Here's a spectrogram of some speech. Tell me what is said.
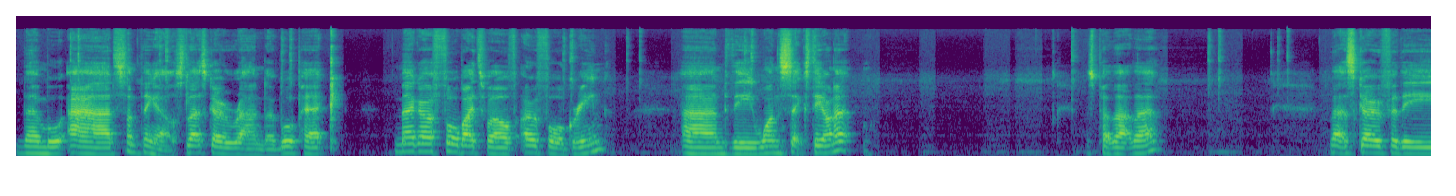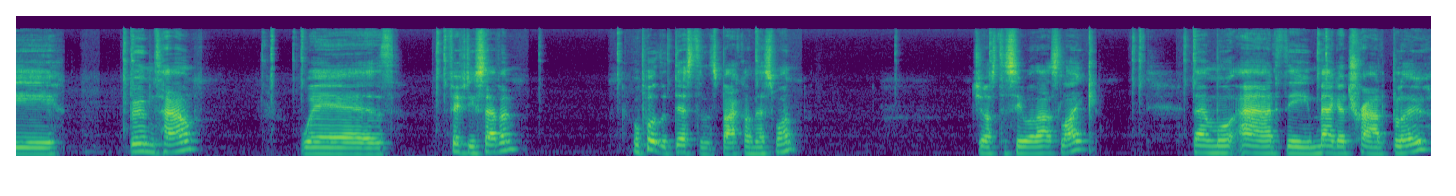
Then we'll add something else. Let's go random. We'll pick Mega 4x12 04 green and the 160 on it. Let's put that there. Let's go for the Boomtown with 57. We'll put the distance back on this one just to see what that's like. Then we'll add the Mega Trad Blue.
